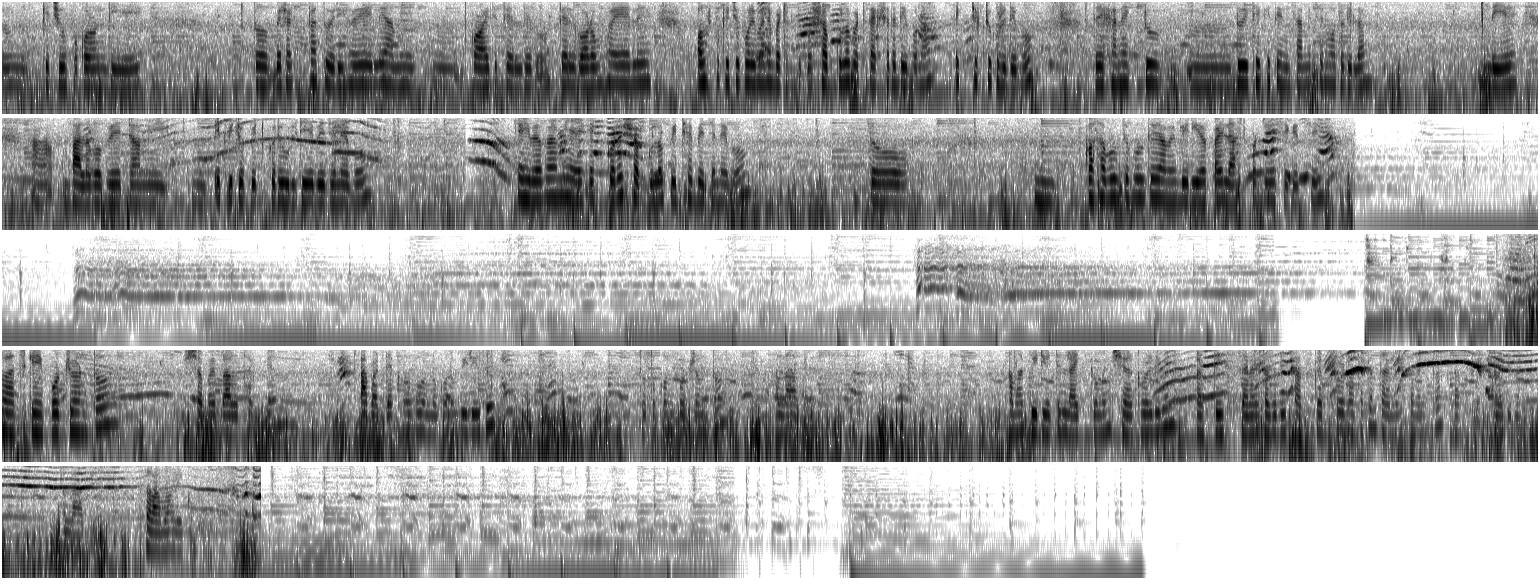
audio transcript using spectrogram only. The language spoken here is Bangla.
কিছু উপকরণ দিয়ে। তো বেটারটা তৈরি হয়ে এলে আমি কড়াইতে তেল দেব। তেল গরম হয়ে এলে অল্প কিছু পরিমাণে ব্যাটার দেবো। সবগুলো ব্যাটার একসাথে দেবো না, একটু একটু করে দেব। তো এখানে একটু দুই থেকে তিন চামচের মতো দিলাম। দিয়ে ভালোভাবে এটা আমি এপিট ওপিট করে উল্টিয়ে বেজে নেব। এইভাবে আমি এক এক করে সবগুলো পিঠে বেজে নেব। তো কথা বলতে বলতে আমি বেরিয়ে পাই লাস্ট পর্যায়ে এসে গেছি। তো আজকে এই পর্যন্ত। সবাই ভালো থাকবেন। আবার দেখা হবে অন্য কোনো ভিডিওতে। ততক্ষণ পর্যন্ত আল্লাহ হাফেজ। আমার ভিডিওতে লাইক, কমেন্ট, শেয়ার করে দেবেন। আর প্লিজ চ্যানেলটা যদি সাবস্ক্রাইব করে না থাকেন, তাহলে চ্যানেলটা সাবস্ক্রাইব করে দেবেন। আল্লাহ হাফিজ। সালামু আলাইকুম।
